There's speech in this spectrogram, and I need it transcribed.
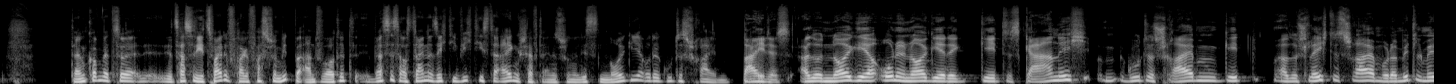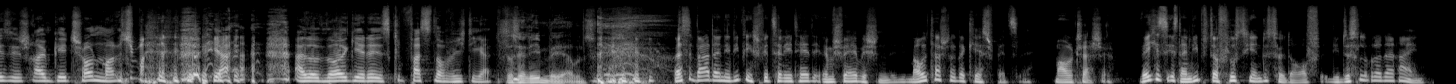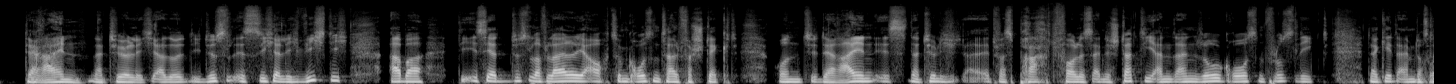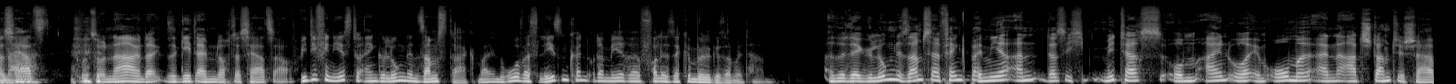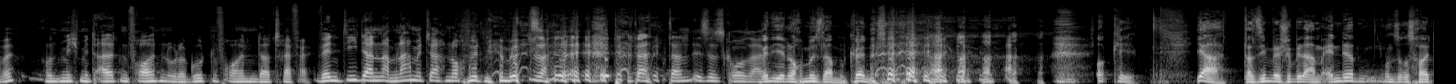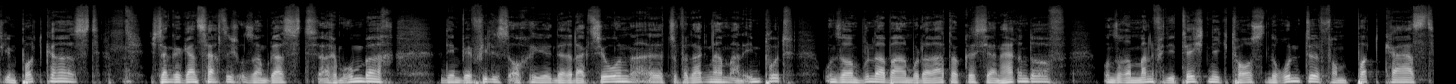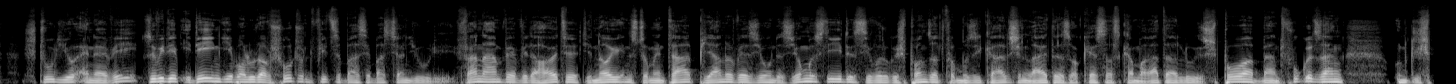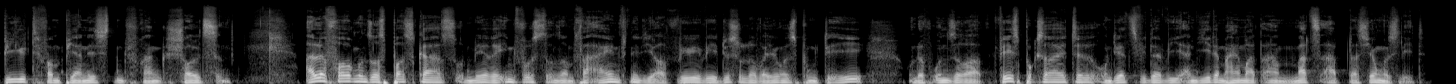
Dann kommen wir zur, jetzt hast du die zweite Frage fast schon mitbeantwortet. Was ist aus deiner Sicht die wichtigste Eigenschaft eines Journalisten? Neugier oder gutes Schreiben? Beides. Also Neugier, ohne Neugierde geht es gar nicht. Gutes Schreiben geht, also schlechtes Schreiben oder mittelmäßiges Schreiben geht schon manchmal. ja, also Neugierde ist fast noch wichtiger. Das erleben wir ja ab und zu. Was war deine Lieblingsspezialität im Schwäbischen? Maultasche oder Kässpätzle? Maultasche. Welches ist dein liebster Fluss hier in Düsseldorf? Die Düssel oder der Rhein? Der Rhein natürlich. Also die Düssel ist sicherlich wichtig, aber die ist ja Düsseldorf leider ja auch zum großen Teil versteckt. Und der Rhein ist natürlich etwas Prachtvolles. Eine Stadt, die an einem so großen Fluss liegt, da geht einem doch so das nah. Herz und so nah, da geht einem doch das Herz auf. Wie definierst du einen gelungenen Samstag? Mal in Ruhe was lesen können oder mehrere volle Säcke Müll gesammelt haben? Also der gelungene Samstag fängt bei mir an, dass ich mittags um ein Uhr im Ome eine Art Stammtisch habe und mich mit alten Freunden oder guten Freunden da treffe. Wenn die dann am Nachmittag noch mit mir Müll sammeln, dann, dann ist es großartig. Wenn ihr noch Müll sammeln könnt. okay. Ja, dann sind wir schon wieder am Ende unseres heutigen Podcasts. Ich danke ganz herzlich unserem Gast Achim Umbach, dem wir vieles auch hier in der Redaktion äh, zu verdanken haben an Input, unserem wunderbaren Moderator Christian Herrendorf, unserem Mann für die Technik Thorsten Runte vom Podcast Studio NRW sowie dem Ideengeber Ludolf Schut und Vizebass Sebastian Juli. Ferner haben wir wieder heute die neue Instrumental-Piano-Version des Jungesliedes. Sie wurde gesponsert vom musikalischen Leiter des Orchesters Kamerata Louis Spohr, Bernd Vogelsang und gespielt vom Pianisten Frank Scholzen. Alle Folgen unseres Podcasts und mehrere Infos zu unserem Verein findet ihr auf www.düsseldorferjunges.de und auf unserer Facebook-Seite und jetzt wieder wie an jedem Heimatabend Mats ab das Jungeslied.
